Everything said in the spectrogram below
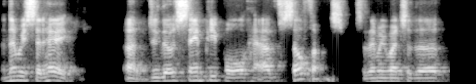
And then we said hey uh, do those same people have cell phones? So then we went to the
